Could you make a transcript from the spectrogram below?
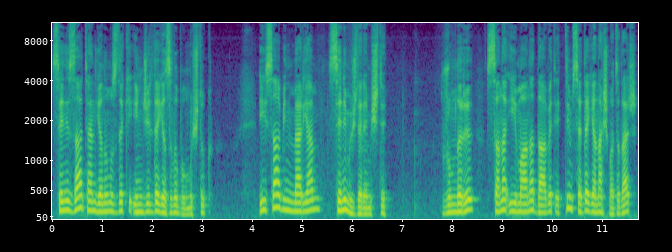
seni zaten yanımızdaki İncil'de yazılı bulmuştuk. İsa bin Meryem seni müjdelemişti. Rumları sana imana davet ettimse de yanaşmadılar,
